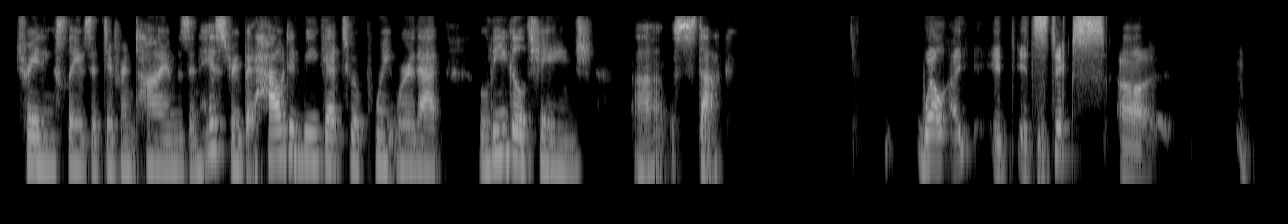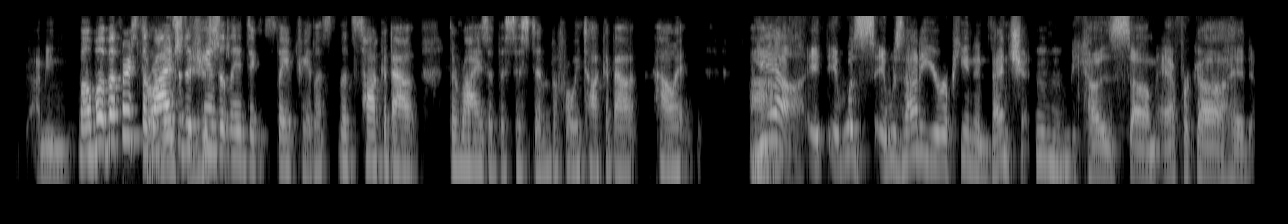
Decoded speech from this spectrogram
trading slaves at different times in history, but how did we get to a point where that legal change uh, stuck? Well, I, it, it sticks uh, I mean, well, but, but first, the rise of the transatlantic slave trade. Let's let's talk about the rise of the system before we talk about how it. Um, yeah, it, it was it was not a European invention mm-hmm. because um, Africa had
